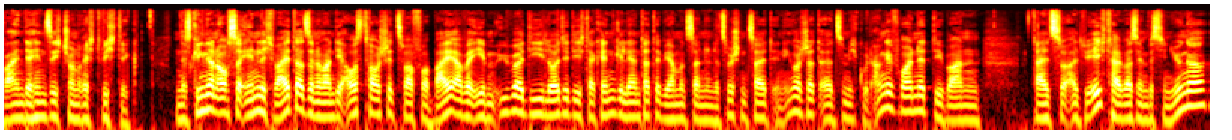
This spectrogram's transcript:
war in der Hinsicht schon recht wichtig. Und das ging dann auch so ähnlich weiter, also dann waren die Austausche zwar vorbei, aber eben über die Leute, die ich da kennengelernt hatte, wir haben uns dann in der Zwischenzeit in Ingolstadt äh, ziemlich gut angefreundet, die waren teils so alt wie ich, teilweise ein bisschen jünger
